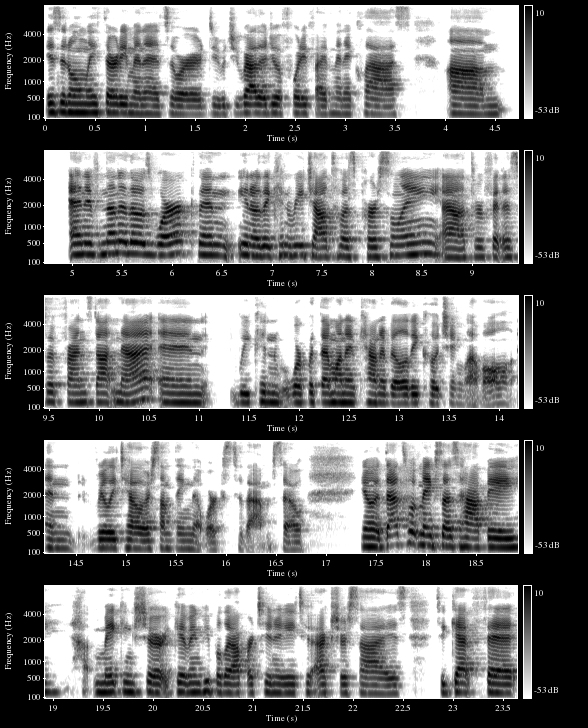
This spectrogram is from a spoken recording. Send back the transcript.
Is it only 30 minutes or do, would you rather do a 45 minute class? Um, and if none of those work then you know they can reach out to us personally uh, through fitnesswithfriends.net and we can work with them on an accountability coaching level and really tailor something that works to them. So you know that's what makes us happy making sure giving people the opportunity to exercise to get fit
